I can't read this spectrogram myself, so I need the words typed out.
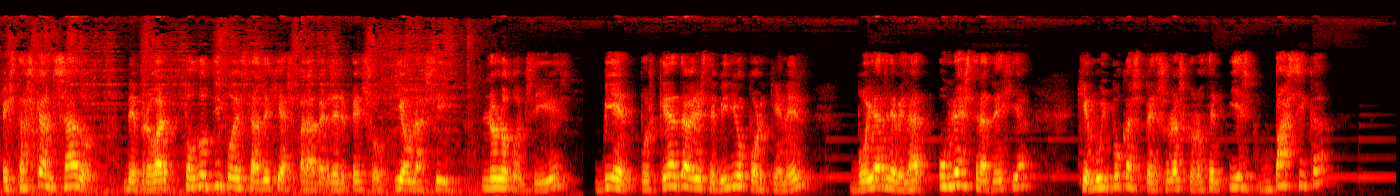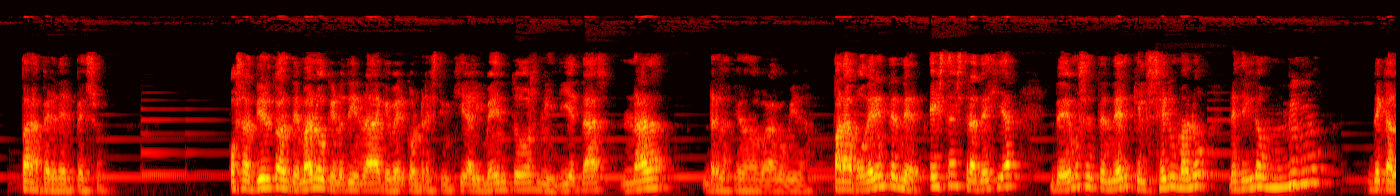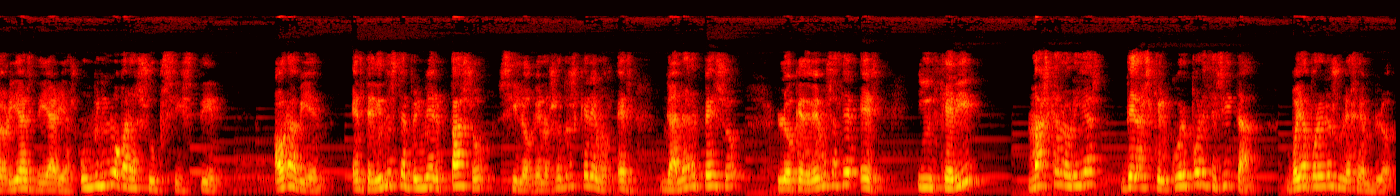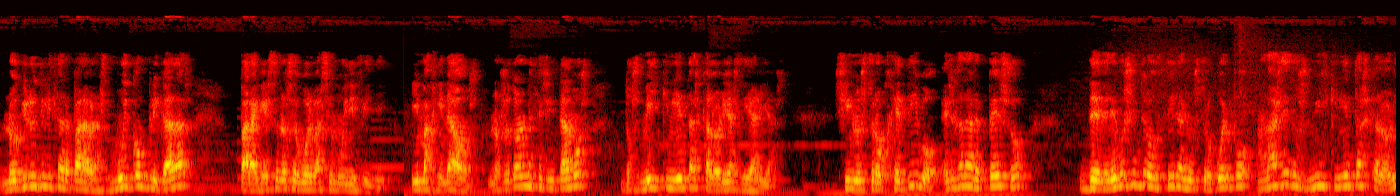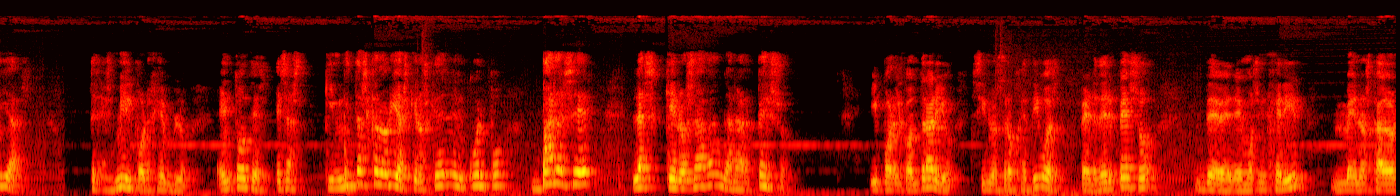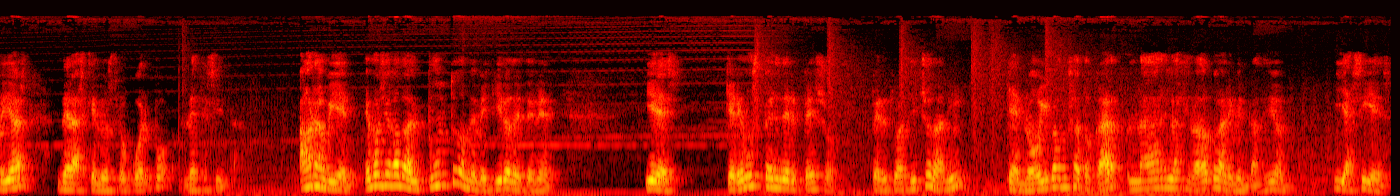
¿Estás cansado de probar todo tipo de estrategias para perder peso y aún así no lo consigues? Bien, pues quédate a ver este vídeo porque en él voy a revelar una estrategia que muy pocas personas conocen y es básica para perder peso. Os advierto de antemano que no tiene nada que ver con restringir alimentos ni dietas, nada relacionado con la comida. Para poder entender esta estrategia debemos entender que el ser humano necesita un mínimo de calorías diarias, un mínimo para subsistir. Ahora bien, entendiendo este primer paso, si lo que nosotros queremos es ganar peso, lo que debemos hacer es ingerir más calorías de las que el cuerpo necesita. Voy a poneros un ejemplo. No quiero utilizar palabras muy complicadas para que esto no se vuelva así muy difícil. Imaginaos, nosotros necesitamos 2.500 calorías diarias. Si nuestro objetivo es ganar peso, deberemos introducir a nuestro cuerpo más de 2.500 calorías. 3.000, por ejemplo. Entonces, esas 500 calorías que nos quedan en el cuerpo van a ser las que nos hagan ganar peso. Y por el contrario, si nuestro objetivo es perder peso, deberemos ingerir menos calorías de las que nuestro cuerpo necesita. Ahora bien, hemos llegado al punto donde me quiero detener. Y es, queremos perder peso, pero tú has dicho, Dani, que no íbamos a tocar nada relacionado con la alimentación. Y así es.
